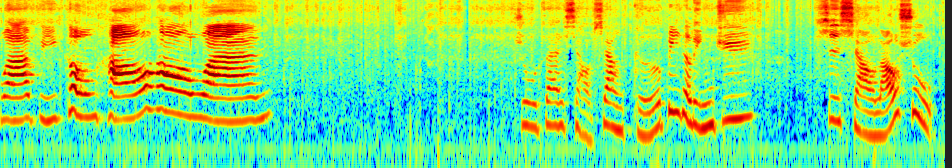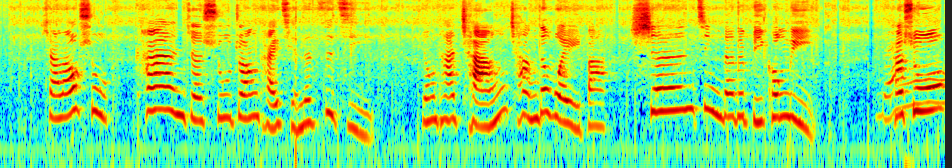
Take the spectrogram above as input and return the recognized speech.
挖鼻孔好好玩。”住在小巷隔壁的邻居是小老鼠。小老鼠看着梳妆台前的自己，用它长长的尾巴伸进它的鼻孔里。它说：“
